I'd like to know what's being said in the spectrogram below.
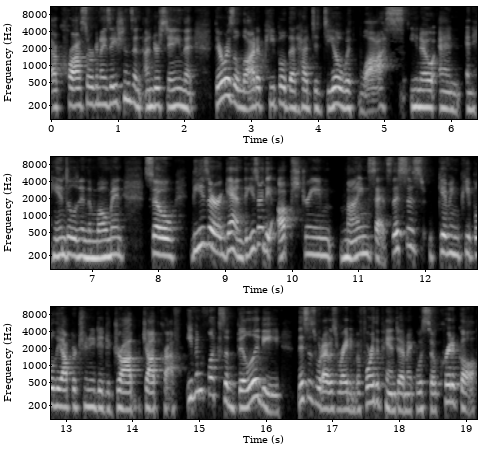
across organizations and understanding that there was a lot of people that had to deal with loss you know and and handle it in the moment. So these are again these are the upstream mindsets. This is giving people the opportunity to drop job craft. Even flexibility this is what I was writing before the pandemic was so critical.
